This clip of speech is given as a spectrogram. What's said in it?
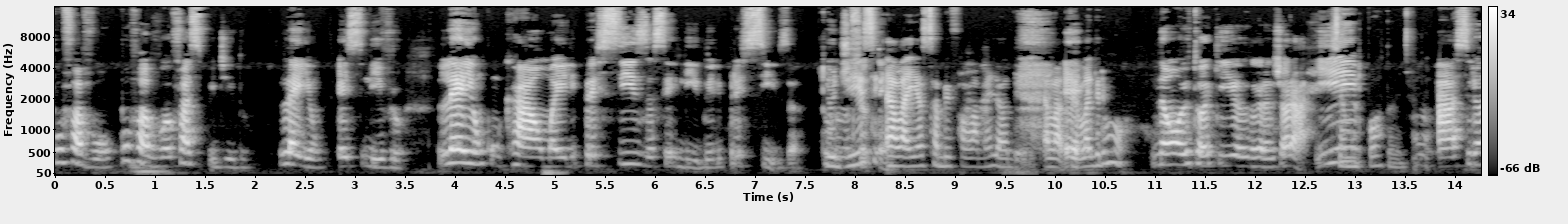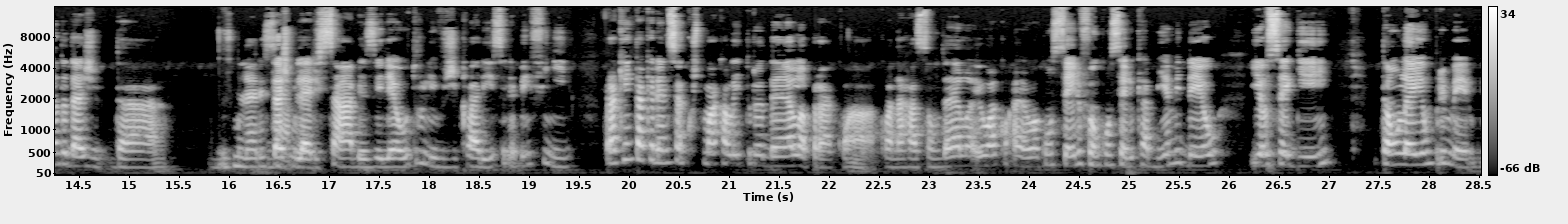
por favor, por favor, eu faço pedido. Leiam esse livro. Leiam com calma, ele precisa ser lido, ele precisa. Tu disse, ela ia saber falar melhor dele. Ela é, lagrimou. Não, eu tô aqui, eu tô querendo chorar. E Isso é muito importante. A Ciranda das, da, das, mulheres, das sábias. mulheres Sábias, ele é outro livro de Clarice, ele é bem fininho. Pra quem tá querendo se acostumar com a leitura dela, pra, com, a, com a narração dela, eu, eu aconselho, foi um conselho que a Bia me deu e eu segui. Então leiam primeiro,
